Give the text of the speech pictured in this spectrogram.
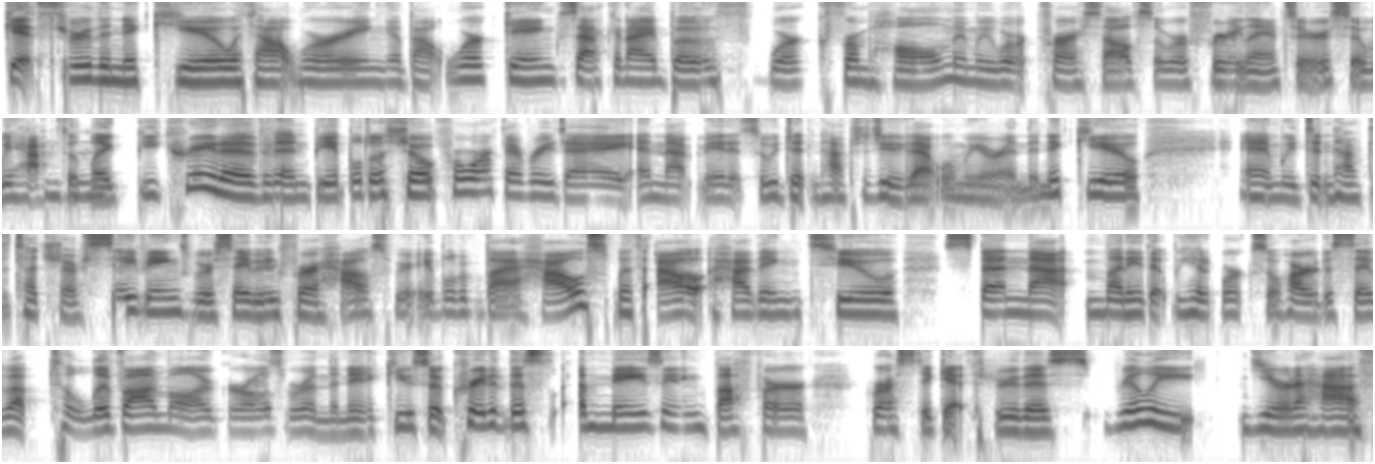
get through the NICU without worrying about working. Zach and I both work from home and we work for ourselves, so we're freelancers. So we have to Mhm. like be creative and be able to show up for work every day. And that made it so we didn't have to do that when we were in the NICU and we didn't have to touch our savings. We were saving for a house. We were able to buy a house without having to spend that money that we had worked so hard to save up to live on while our girls were in the NICU. So it created this amazing buffer for us to get through this really year and a half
